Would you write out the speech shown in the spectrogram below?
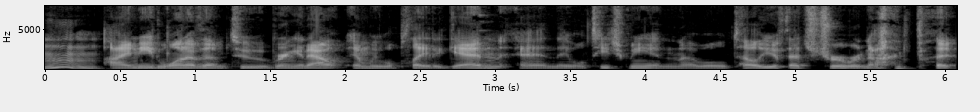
mm. I need one of them to bring it out, and we will play it again, and they will teach me, and I will tell you if that's true or not. But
